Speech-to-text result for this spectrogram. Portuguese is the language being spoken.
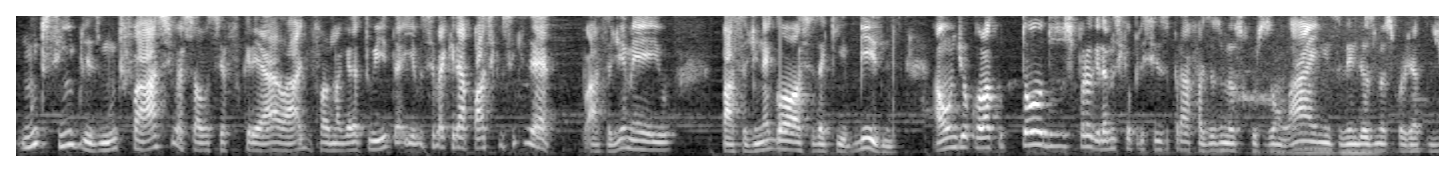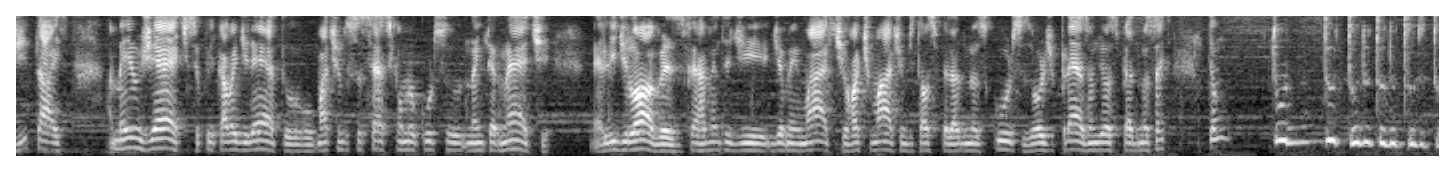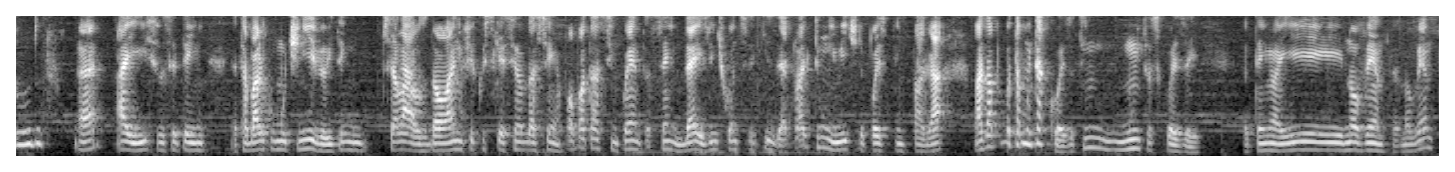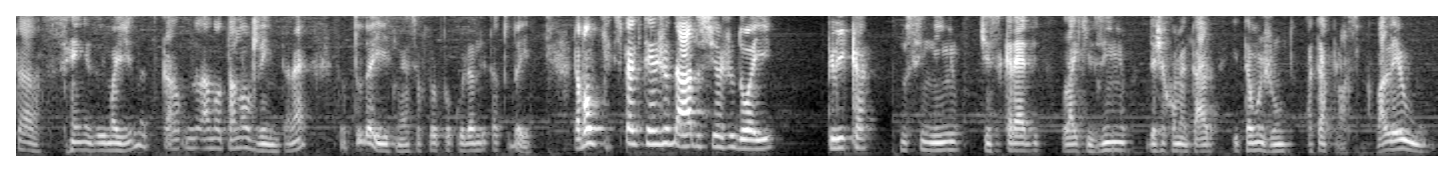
Muito simples, muito fácil, é só você criar lá de forma gratuita e você vai criar a pasta que você quiser. Pasta de e-mail, pasta de negócios aqui, business onde eu coloco todos os programas que eu preciso para fazer os meus cursos online, vender os meus projetos digitais. A MailJet, se eu clicava direto, o Marketing do Sucesso, que é o meu curso na internet, é, Lead Lovers, ferramenta de, de e-mail marketing, Hotmart, onde está hospedado meus cursos, WordPress, onde eu hospedo meu site. Então, tudo, tudo, tudo, tudo, tudo né? Aí, se você tem é, trabalho com multinível e tem, sei lá, os downline ficam esquecendo da senha, pode botar 50, 100, 10, 20, quanto você quiser. Claro que tem um limite, depois você tem que pagar, mas dá para botar muita coisa. Tenho muitas coisas aí. Eu tenho aí 90, 90 senhas, imagina ficar, anotar 90, né? Então tudo é isso, né? Se eu for procurando, tá tudo aí. Tá bom? Espero que tenha ajudado. Se ajudou aí, clica no sininho, te inscreve, likezinho, deixa comentário e tamo junto. Até a próxima. Valeu!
